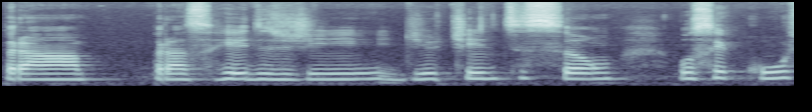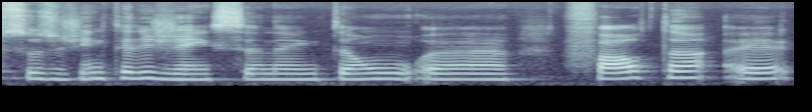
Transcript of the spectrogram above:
para para as redes de, de utilities são os recursos de inteligência, né? Então, é, falta é,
